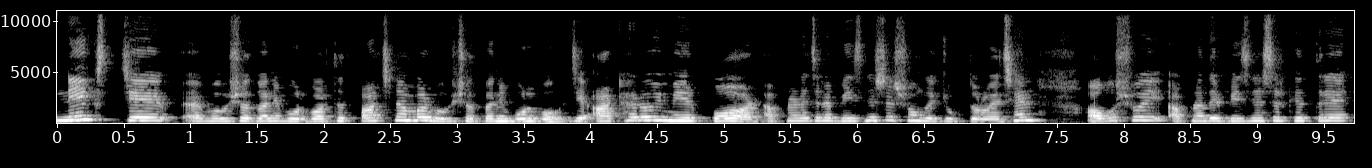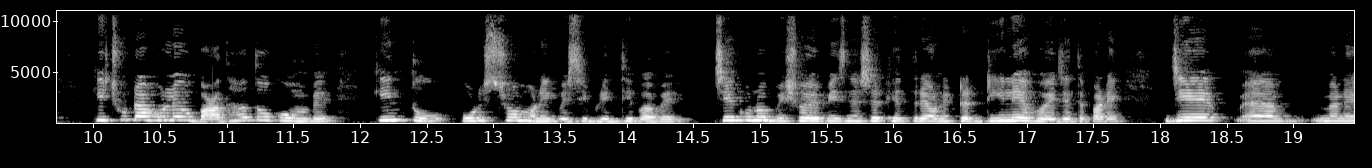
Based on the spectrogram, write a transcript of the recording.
নেক্সট যে ভবিষ্যৎবাণী বলব, অর্থাৎ পাঁচ নাম্বার ভবিষ্যৎবাণী বলব, যে আঠারোই মের পর আপনারা যারা বিজনেসের সঙ্গে যুক্ত রয়েছেন, অবশ্যই আপনাদের বিজনেসের ক্ষেত্রে কিছুটা হলেও বাধা তো কমবে, কিন্তু পরিশ্রম অনেক বেশি বৃদ্ধি পাবে। যে কোনো বিষয়ে বিজনেসের ক্ষেত্রে অনেকটা ডিলে হয়ে যেতে পারে। যে মানে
